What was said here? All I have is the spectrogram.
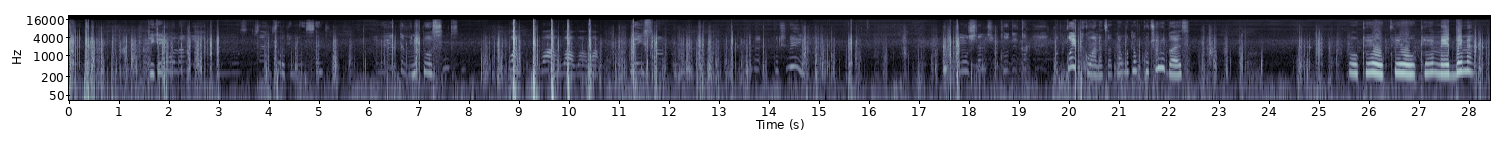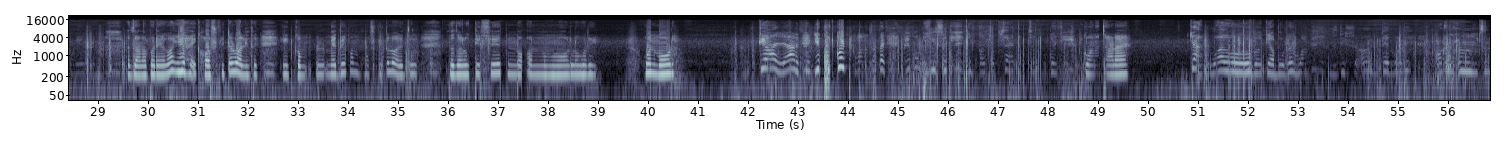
ठीक है बोल रहा है। ओके मिनट नो सेंस वाह वाह वाह वाह वाह कैसा कुछ भी मोशंस खुद का खुद को ही फिकवाना चाहता है मतलब कुछ भी guess okay okay okay medbay में। जाना पड़ेगा। ये है एक हॉस्पिटल वाली से एक कम मेदबे का हॉस्पिटल वाली से ज़्यादा लगती है बड़ी वन मोड क्या यार? ये खुद को ही चाहता है। प्लीज़ ये जब से तब से को चाह रहा है। क्या वाह क्या बोल रहा है? वाह दिस डेड बॉडी और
